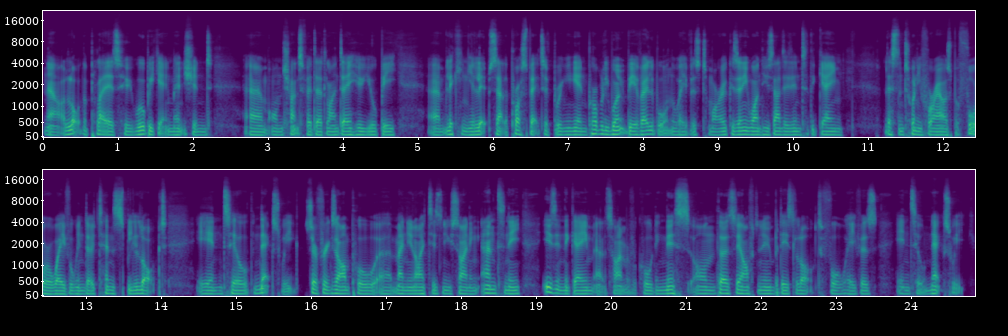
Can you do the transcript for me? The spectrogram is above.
Now, a lot of the players who will be getting mentioned um, on transfer deadline day, who you'll be um, licking your lips at the prospect of bringing in, probably won't be available on the waivers tomorrow because anyone who's added into the game less than 24 hours before a waiver window tends to be locked until the next week. So, for example, uh, Man United's new signing Antony is in the game at the time of recording this on Thursday afternoon, but is locked for waivers until next week.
